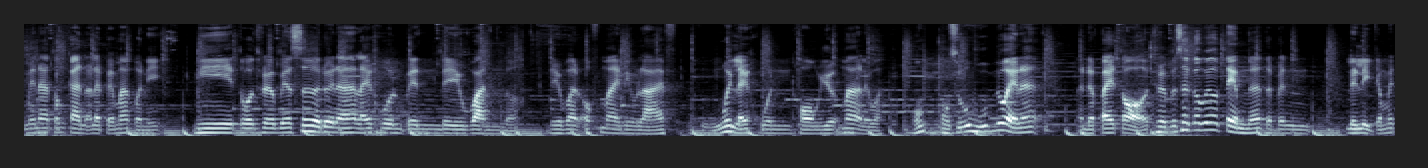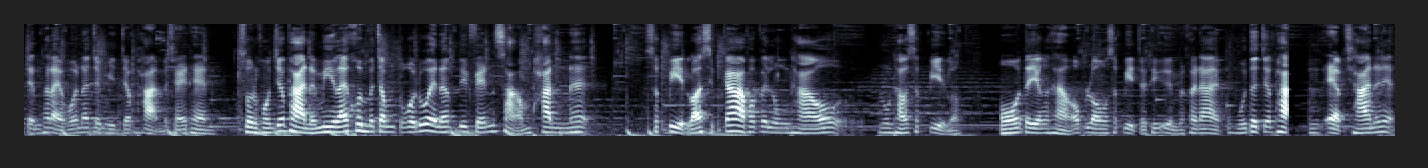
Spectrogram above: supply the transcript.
ไม่น่าต้องการอะไรไปมากกว่านี้ มีตัวเทรลเบเซอร์ด้วยนะ หลายคนเป็น day one เนาะ day one of my new life โอ้โหลายคนทองเยอะมากเลยว่ะโอ้ของซูวูฟด้วยนะเดี๋ยวไปต่อเทรลเบเซอร์ก็เวลเต็มนะ แต่เป็นเรลิกยังไม่เต็มเท่าไหร่ เพราะน่าจะมีเจอผ่านมาใช้แทน ส่วนของเจอผ่านเนี่ยมีหลายคนประจำตัวด้วยนะดีเฟนส์3,000นนะฮะสปีด 119 เพราะเป็นรองเท้ารองเท้าสปีดเหรอ อ้แต่ยังหาออฟลงสปีดจากที่อื่นไม่ค่อยได้ โอ้โหแต่เจะผ่านแอบช้านะเนี่ย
